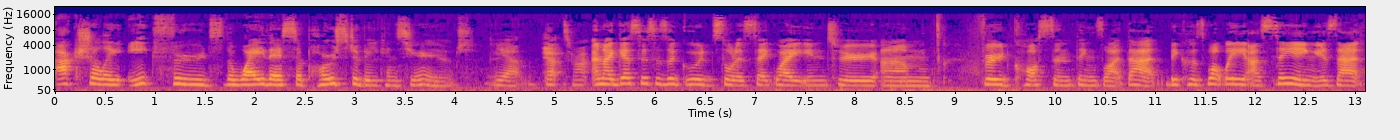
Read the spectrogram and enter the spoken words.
actually eat foods the way they're supposed to be consumed. Yeah. That's right. And I guess this is a good sort of segue into um, food costs and things like that because what we are seeing is that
